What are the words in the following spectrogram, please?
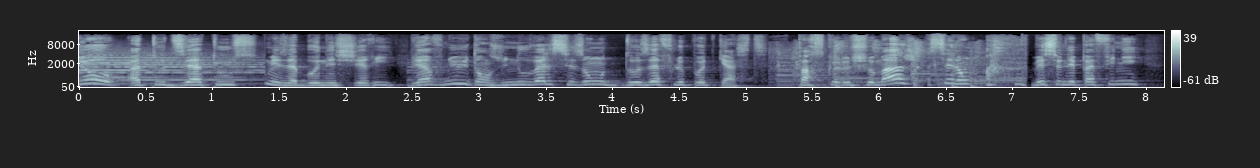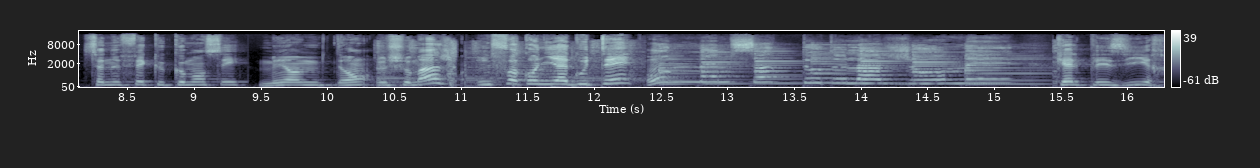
Yo à toutes et à tous, mes abonnés chéris. Bienvenue dans une nouvelle saison d'Osef le podcast. Parce que le chômage, c'est long. Mais ce n'est pas fini, ça ne fait que commencer. Mais en même temps, le chômage, une fois qu'on y a goûté, on aime ça toute la journée. Quel plaisir.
